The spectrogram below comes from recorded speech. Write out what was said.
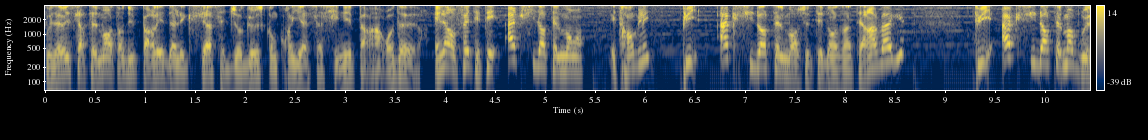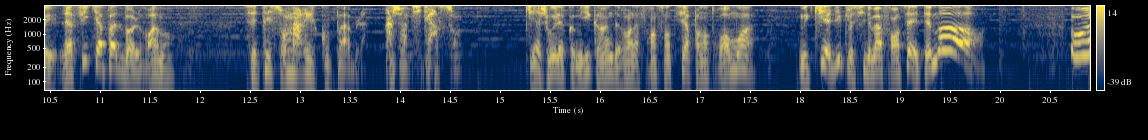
Vous avez certainement entendu parler d'Alexia, cette joggeuse qu'on croyait assassinée par un rôdeur. Elle a en fait été accidentellement étranglée, puis accidentellement jetée dans un terrain vague, puis accidentellement brûlée. La fille qui a pas de bol, vraiment. C'était son mari le coupable, un gentil garçon, qui a joué la comédie quand même devant la France entière pendant trois mois. Mais qui a dit que le cinéma français était mort? Ouais,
